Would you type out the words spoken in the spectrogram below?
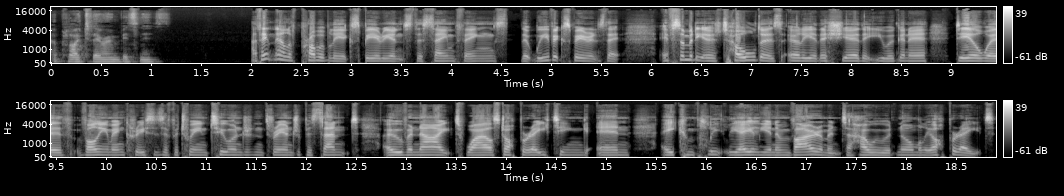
apply to their own business? I think they'll have probably experienced the same things that we've experienced. That if somebody had told us earlier this year that you were going to deal with volume increases of between 200 and 300% overnight whilst operating in a completely alien environment to how we would normally operate,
